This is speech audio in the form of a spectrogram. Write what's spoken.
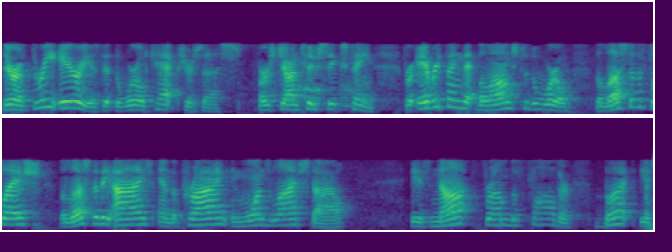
There are three areas that the world captures us. 1 John 2:16 For everything that belongs to the world, the lust of the flesh, the lust of the eyes, and the pride in one's lifestyle is not from the Father, but is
